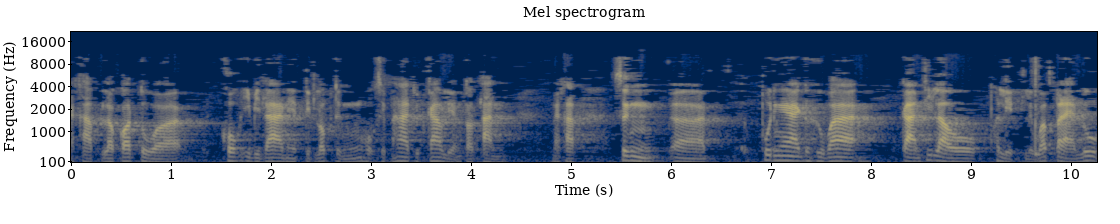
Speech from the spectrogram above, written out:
นะครับแล้วก็ตัวโคกอีบิดาเนี่ยติดลบถึง 65.9 เหรียญต่อตันนะครับซึ่งพูดง่ายๆก็คือว่าการที่เราผลิตหรือว่าแปรรูป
